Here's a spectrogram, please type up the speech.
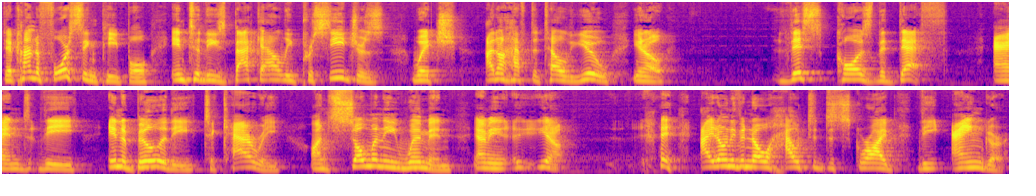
they're kind of forcing people into these back alley procedures, which I don't have to tell you. You know, this caused the death and the inability to carry on so many women. I mean, you know, I don't even know how to describe the anger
